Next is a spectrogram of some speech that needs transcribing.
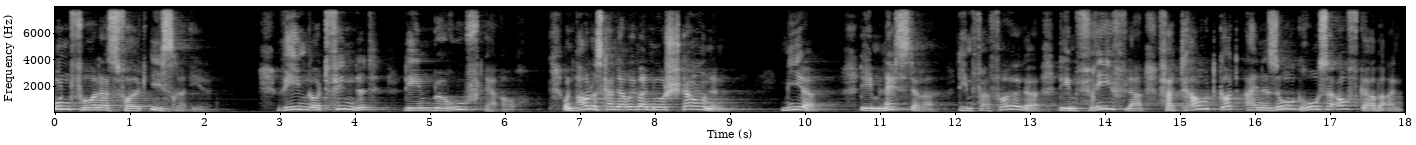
und vor das Volk Israel. Wen Gott findet, den beruft er auch. Und Paulus kann darüber nur staunen. Mir, dem Lästerer, dem Verfolger, dem Frevler, vertraut Gott eine so große Aufgabe an.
